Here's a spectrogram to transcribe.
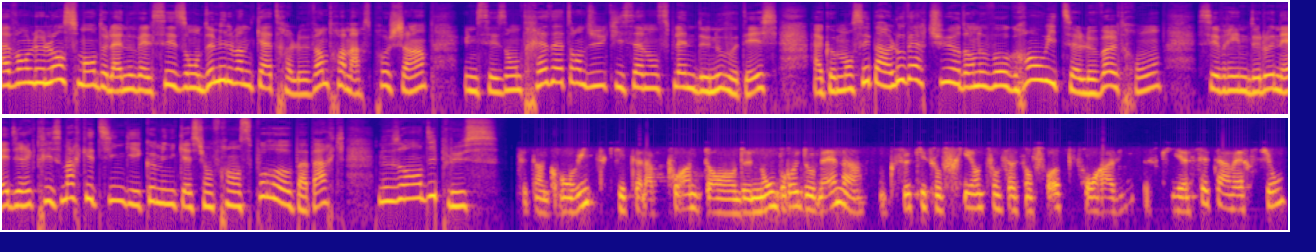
avant le lancement de la nouvelle saison 2024 le 23 mars prochain. Une saison très attendue qui s'annonce pleine de nouveautés, à commencer par l'ouverture d'un nouveau Grand 8, le Voltron. Séverine Delaunay, directrice marketing et communication France pour Europa Park, nous en dit plus. C'est un grand 8 qui est à la pointe dans de nombreux domaines. Donc ceux qui sont friands de sensation forte seront ravis parce qu'il y a cette inversion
